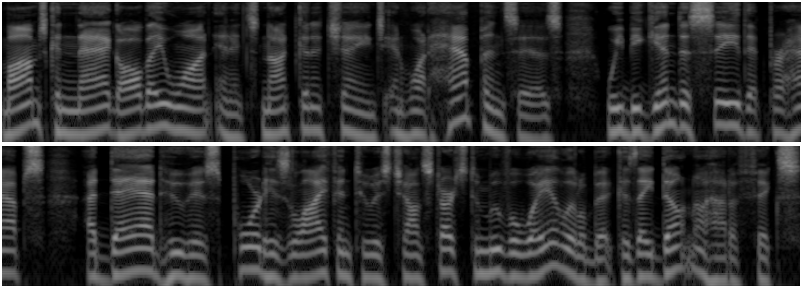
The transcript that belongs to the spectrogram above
Moms can nag all they want and it's not going to change. And what happens is we begin to see that perhaps a dad who has poured his life into his child starts to move away a little bit because they don't know how to fix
